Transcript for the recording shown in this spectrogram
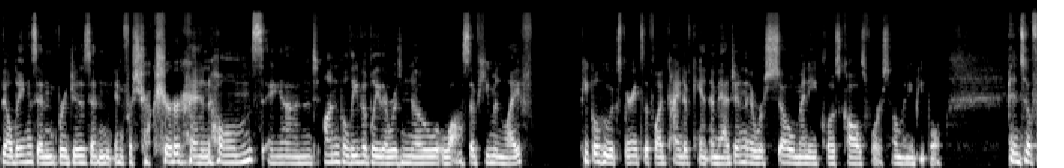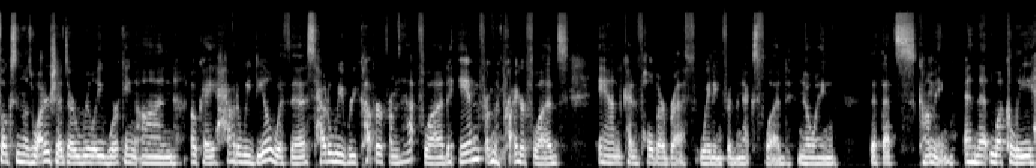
buildings and bridges and infrastructure and homes. And unbelievably, there was no loss of human life people who experienced the flood kind of can't imagine. There were so many close calls for so many people. And so, folks in those watersheds are really working on okay, how do we deal with this? How do we recover from that flood and from the prior floods and kind of hold our breath waiting for the next flood, knowing that that's coming and that luckily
